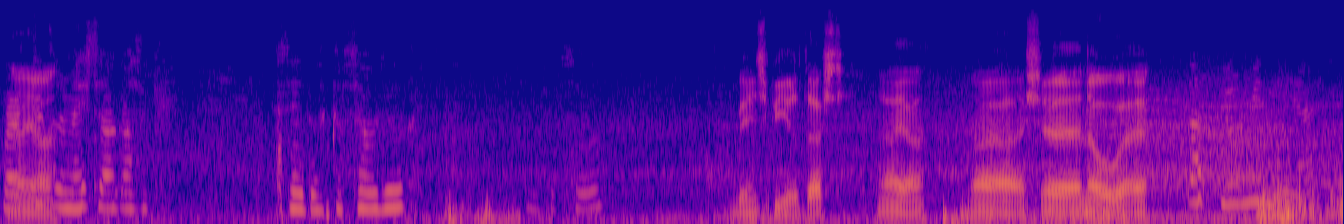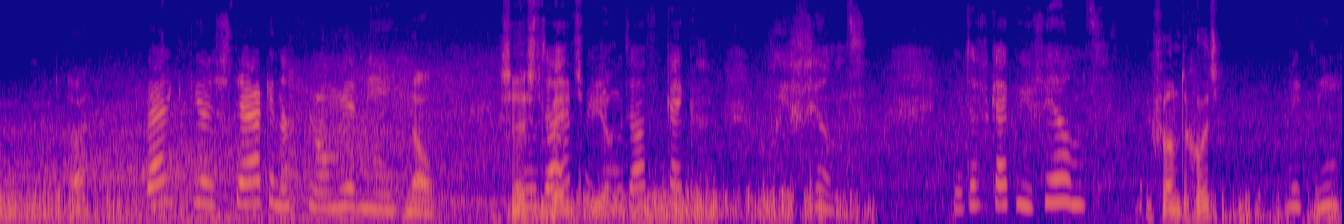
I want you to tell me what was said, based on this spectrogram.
Maar ik ja. doe het meestal ook als ik zit, als ik het zo doe. Of zo. Beenspierentest. Nou ja. Nou ja, als je nou... eh, Dat film je niet hè. hè? Ben ik een keer sterk en dan film je het niet. Nou, moet de even- Je moet even kijken hoe je filmt. Je moet even kijken hoe je filmt. Ik vond het goed. Weet ik niet.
